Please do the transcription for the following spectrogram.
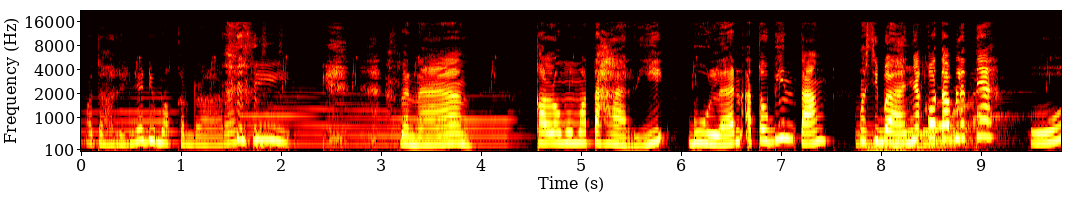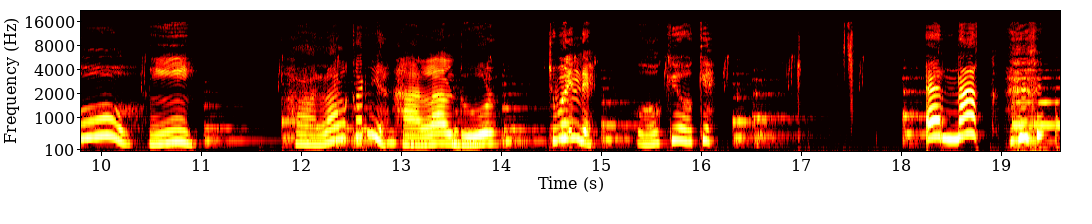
Mataharinya dimakan Rara sih. Tenang. Kalau mau matahari, bulan atau bintang, masih banyak kok tabletnya. Oh, Nih, halal kan ya? halal dul. Cobain deh. Oke, oke. Enak.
